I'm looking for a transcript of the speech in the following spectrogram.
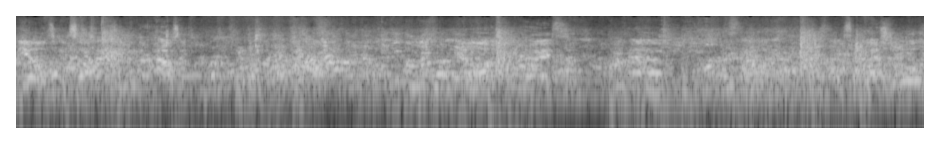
Meals And sometimes even their housing. along with the rice, we have like some vegetables.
